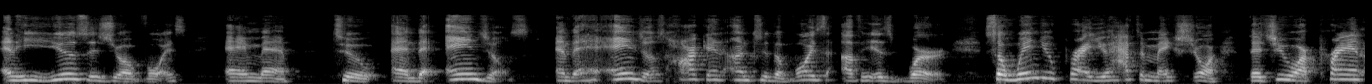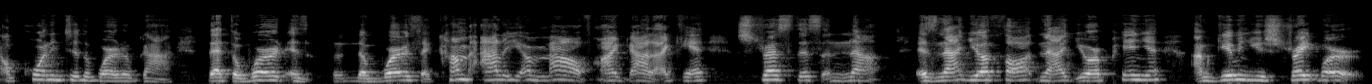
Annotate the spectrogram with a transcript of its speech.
And he uses your voice. Amen to, and the angels, and the angels hearken unto the voice of his word. So when you pray, you have to make sure that you are praying according to the word of God, that the word is the words that come out of your mouth. My God, I can't stress this enough. It's not your thought, not your opinion. I'm giving you straight word.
